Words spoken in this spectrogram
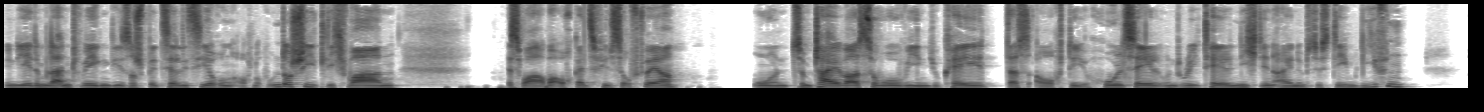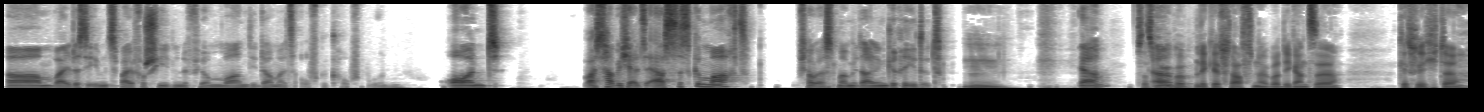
in jedem Land wegen dieser Spezialisierung auch noch unterschiedlich waren. Es war aber auch ganz viel Software. Und zum Teil war es so wie in UK, dass auch die Wholesale und Retail nicht in einem System liefen, ähm, weil das eben zwei verschiedene Firmen waren, die damals aufgekauft wurden. Und was habe ich als erstes gemacht? Ich habe erst mal mit allen geredet. Mm. Ja. Das heißt, äh, Überblick geschaffen über die ganze Geschichte.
